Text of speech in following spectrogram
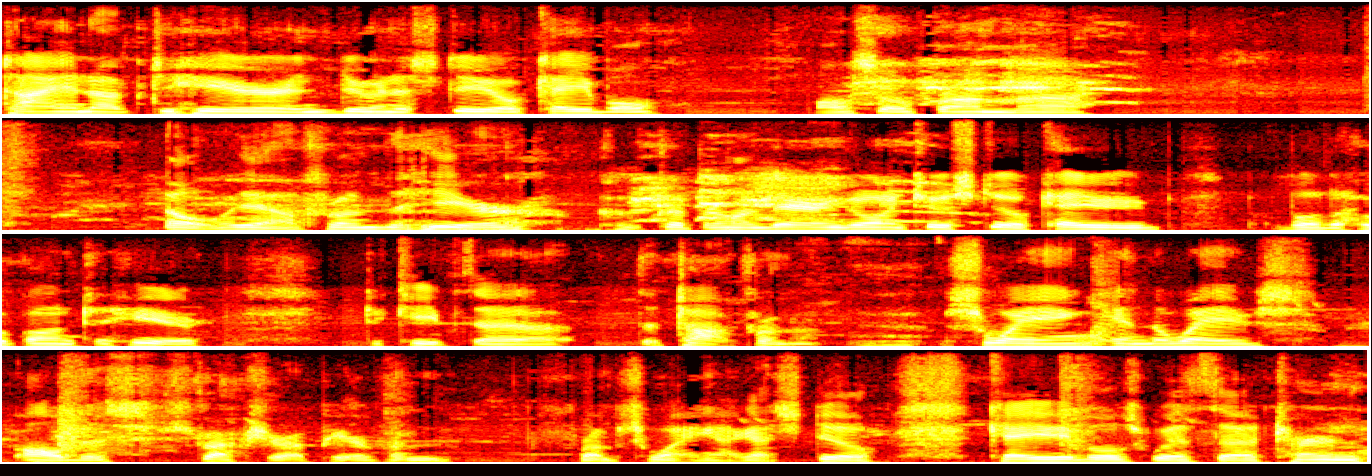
tying up to here and doing a steel cable also from uh, oh yeah from the here clipping on there and going to a steel cable to hook onto here to keep the the top from swaying in the waves. All this structure up here from from swaying. I got steel cables with uh, turn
